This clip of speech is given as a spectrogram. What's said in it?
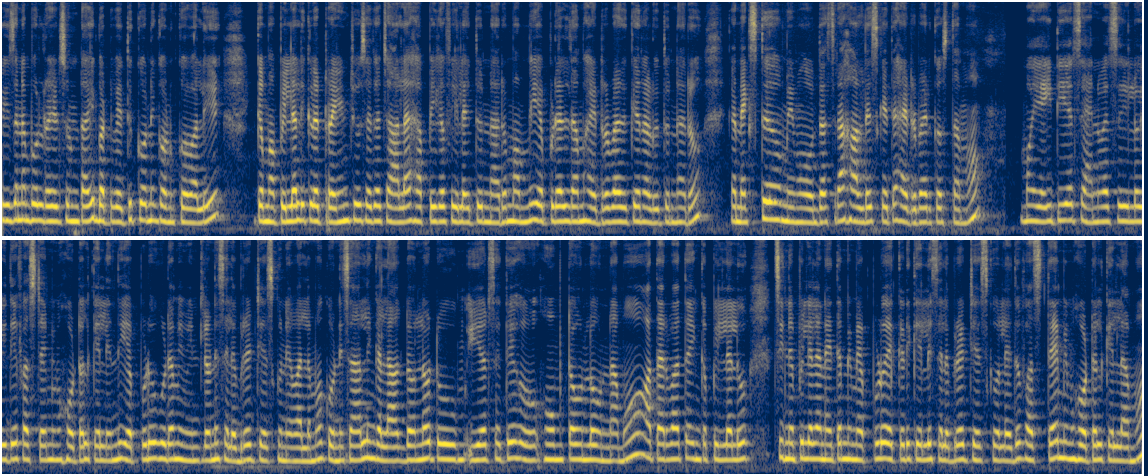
రీజనబుల్ రేట్స్ ఉంటాయి బట్ వెతుక్కొని కొనుక్కోవాలి. ఇంకా మా పిల్లలు ఇక్కడ ట్రైన్ చూసైతే చాలా హ్యాపీగా ఫీల్ అవుతున్నారు. మమ్మీ ఎప్పుడు వెళ్దాం హైదరాబాద్కి అని అడుగుతున్నారు. ఇంకా నెక్స్ట్ మేము దసరా హాలిడేస్కి అయితే హైదరాబాద్కి వస్తాము. మా ఎయిట్ ఇయర్స్ యానివర్సరీలో ఇదే ఫస్ట్ టైం మేము హోటల్కి వెళ్ళింది. ఎప్పుడూ కూడా మేము ఇంట్లోనే సెలబ్రేట్ చేసుకునే వాళ్ళము. కొన్నిసార్లు ఇంకా లాక్డౌన్లో టూ ఇయర్స్ అయితే హోమ్ టౌన్లో ఉన్నాము. ఆ తర్వాత ఇంకా పిల్లలు చిన్న పిల్లలనైతే మేము ఎప్పుడూ ఎక్కడికి వెళ్ళి సెలబ్రేట్ చేసుకోలేదు. ఫస్ట్ టైం మేము హోటల్కి వెళ్ళాము.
